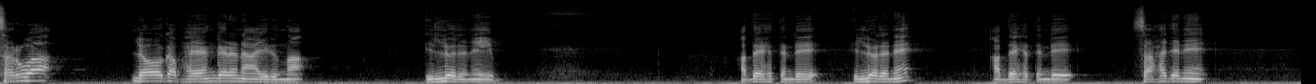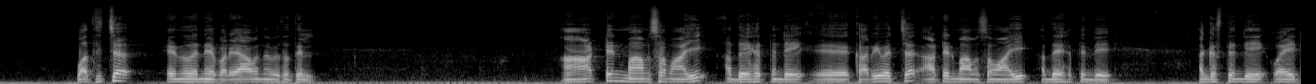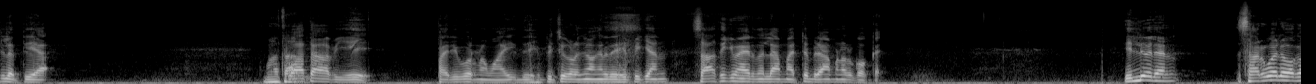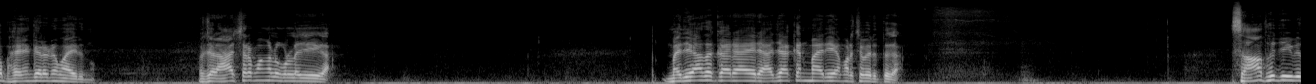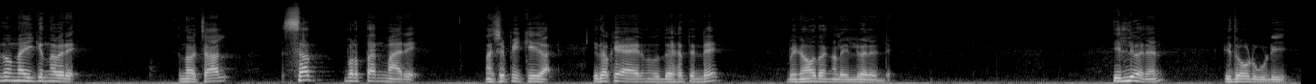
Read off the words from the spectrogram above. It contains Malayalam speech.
സർവ ലോക ഭയങ്കരനായിരുന്ന ഇല്വലനെയും അദ്ദേഹത്തിന്റെ ഇല്വലനെ അദ്ദേഹത്തിന്റെ സഹജനെ വധിച്ച് എന്ന് തന്നെ പറയാവുന്ന വിധത്തിൽ ആട്ടിൻ മാംസമായി അദ്ദേഹത്തിന്റെ കറി വെച്ച് ആട്ടിൻ മാംസമായി അദ്ദേഹത്തിന്റെ അഗസ്ത്യന്റെ വയറ്റിലെത്തിയ മാതാവിയെ പരിപൂർണമായി ദഹിപ്പിച്ചു കളഞ്ഞു. അങ്ങനെ ദഹിപ്പിക്കാൻ സാധിക്കുമായിരുന്നില്ല മറ്റ് ബ്രാഹ്മണർക്കൊക്കെ. ഇല്ലുവലൻ സർവലോക ഭയങ്കരനുമായിരുന്നു. എന്നുവെച്ചാൽ ആശ്രമങ്ങൾ കൊള്ള ചെയ്യുക. മര്യാദക്കാരായ രാജാക്കന്മാരെ അമർച്ച വരുത്തുക. സാധുജീവിതം നയിക്കുന്നവരെ എന്ന് വെച്ചാൽ സദ്വൃത്തന്മാരെ നശിപ്പിക്കുക. ഇതൊക്കെയായിരുന്നു ഇദ്ദേഹത്തിന്റെ വിനോദങ്ങൾ ഇല്വലന്റെ ഇല്വലൻ ഇതോടുകൂടി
